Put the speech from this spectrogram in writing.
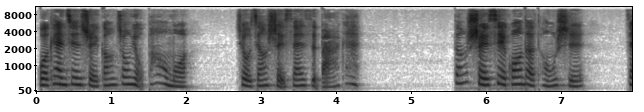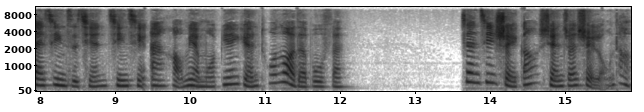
我看见水缸中有泡沫，就将水塞子拔开。等水泄光的同时，在镜子前轻轻按好面膜边缘脱落的部分。站进水缸，旋转水龙头。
